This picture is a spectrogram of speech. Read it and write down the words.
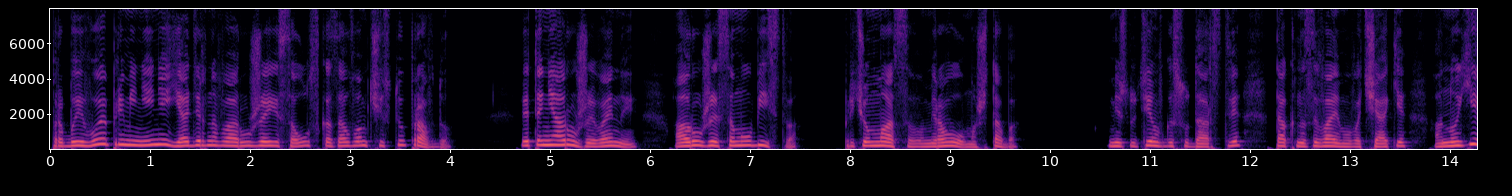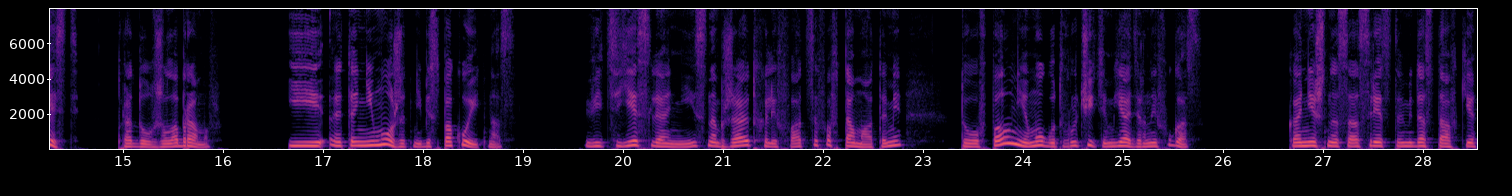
про боевое применение ядерного оружия Исаул сказал вам чистую правду. Это не оружие войны, а оружие самоубийства – причем массового мирового масштаба. Между тем в государстве, так называемого Чаки, оно есть, продолжил Абрамов. И это не может не беспокоить нас. Ведь если они снабжают халифатцев автоматами, то вполне могут вручить им ядерный фугас. Конечно, со средствами доставки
